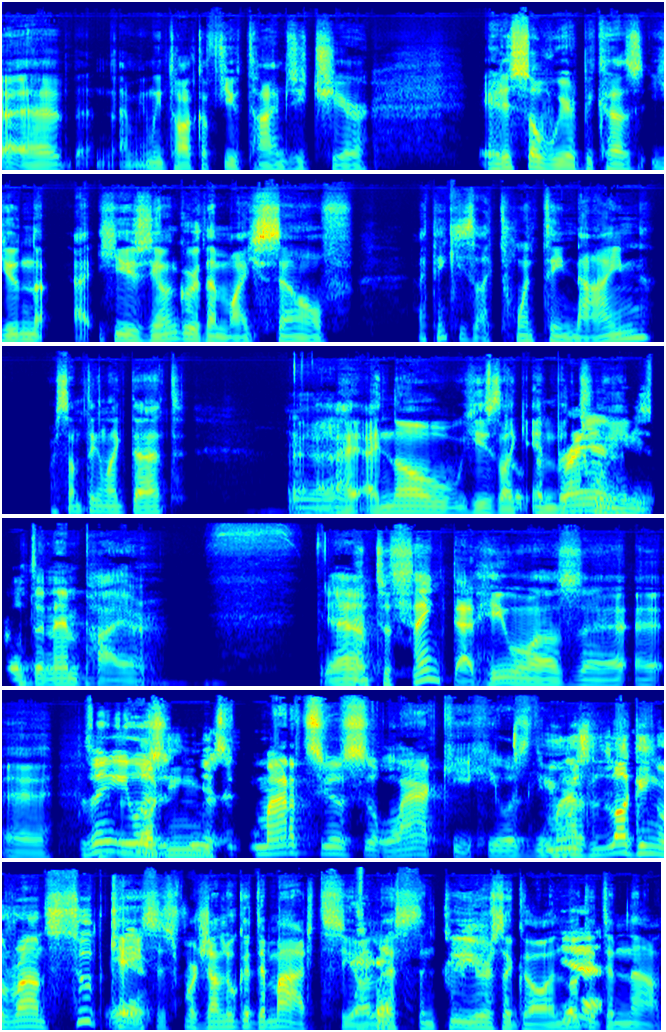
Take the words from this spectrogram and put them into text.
Uh, I mean, we talk a few times each year it is so weird because you uh, he's younger than myself. I think he's like 29 or something like that. Yeah. I, I, know he's like in between. He's built an empire. Yeah, and to think that he was, uh, uh, uh I think he was, lugging, he was Marzio's lackey. He was he was lugging around suitcases yeah. for Gianluca Di Marzio less than two years ago, and yeah. look at him now,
